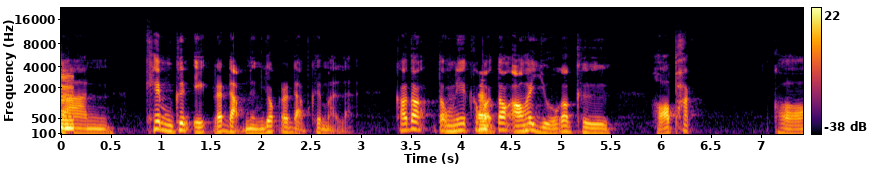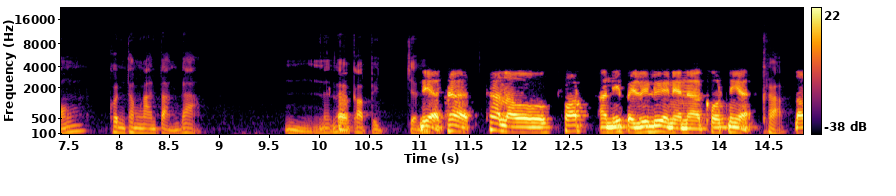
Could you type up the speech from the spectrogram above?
การเข้มขึ้นอีกระดับหนึ่งยกระดับขึ้นมาแล้วเขาต้องตรงนี้เขาบอกต้องเอาให้อยู่ก็คือ หอพัก ของคนทำงานต่างด้าวอืมนั่นนั่นก็พิจารเนี่ยณาถ้าถ้าเราพลอตอันนี้ไปเรื่อยๆในอนาคตเนี่ย ครับ เรา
